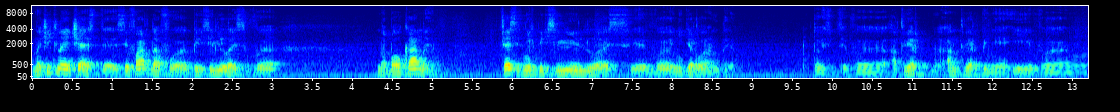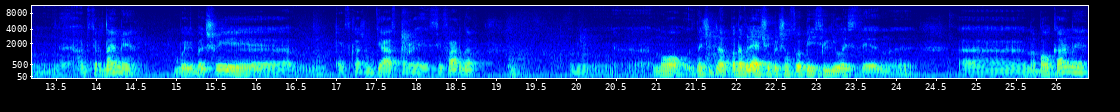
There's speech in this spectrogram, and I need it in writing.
Значительная часть э, сефардов э, переселилась в, на Балканы, часть из них переселилась в Нидерланды, то есть в Отвер... Антверпене и в Амстердаме были большие, так скажем, диаспоры сефардов – но значительно подавляющее большинство переселилось э, э, на Балканы,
